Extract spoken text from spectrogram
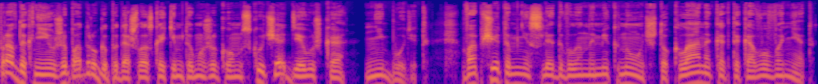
Правда, к ней уже подруга подошла с каким-то мужиком, скучать девушка не будет. Вообще-то мне следовало намекнуть, что клана как такового нет.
